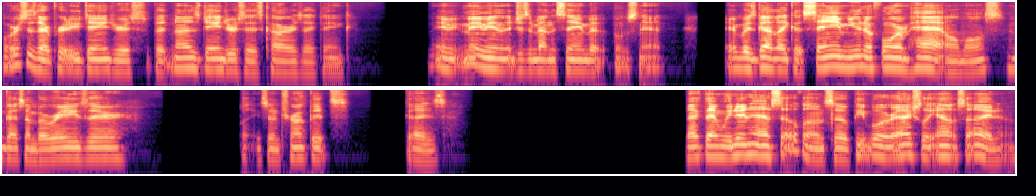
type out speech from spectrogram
Horses are pretty dangerous, but not as dangerous as cars, I think. Maybe, maybe just about the same, but oh snap. Everybody's got like a same uniform hat almost. Got some berets there. Playing some trumpets. Guys. Back then we didn't have cell phones, so people were actually outside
